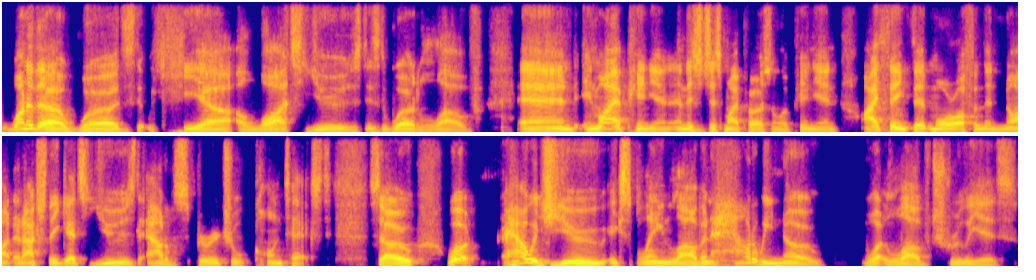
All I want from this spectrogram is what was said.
one of the words that we hear a lot used is the word love. And in my opinion, and this is just my personal opinion, I think that more often than not, it actually gets used out of spiritual context. So, what, how would you explain love and how do we know what love truly is?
